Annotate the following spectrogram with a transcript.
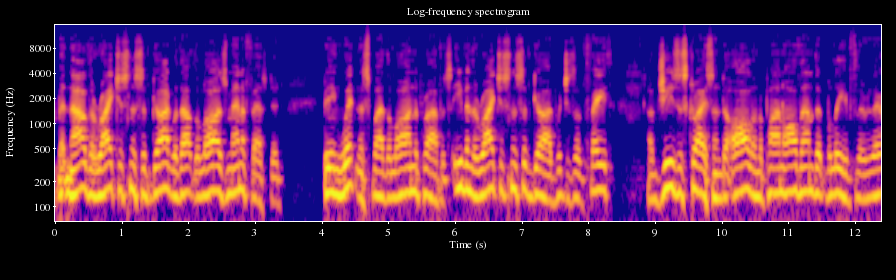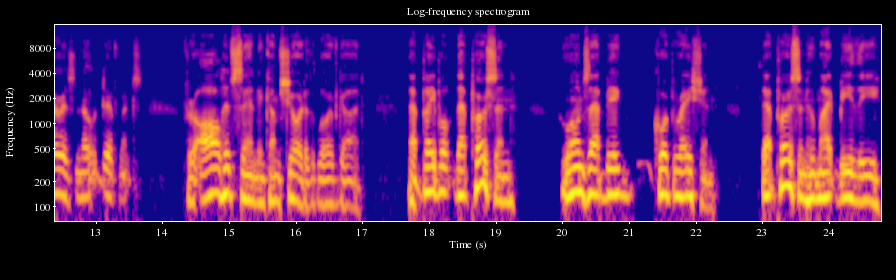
But now the righteousness of God without the law is manifested, being witnessed by the law and the prophets, even the righteousness of God, which is of faith of Jesus Christ unto all and upon all them that believe, for there is no difference. For all have sinned and come short of the glory of God. That people, that person who owns that big corporation, that person who might be the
